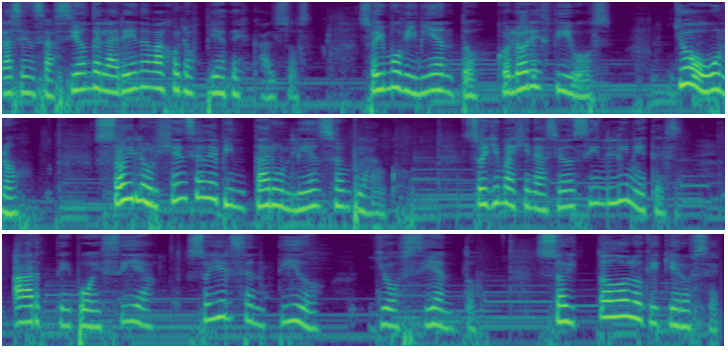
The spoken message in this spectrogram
la sensación de la arena bajo los pies descalzos. Soy movimiento, colores vivos. Yo uno. Soy la urgencia de pintar un lienzo en blanco. Soy imaginación sin límites, arte, poesía. Soy el sentido. Yo siento. Soy todo lo que quiero ser.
